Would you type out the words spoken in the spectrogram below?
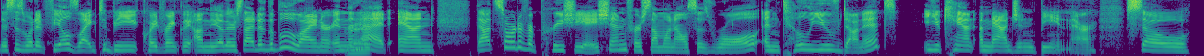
this is what it feels like to be quite frankly on the other side of the blue line or in the Right. net, and that sort of appreciation for someone else's role until you've done it you can't imagine being there. So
